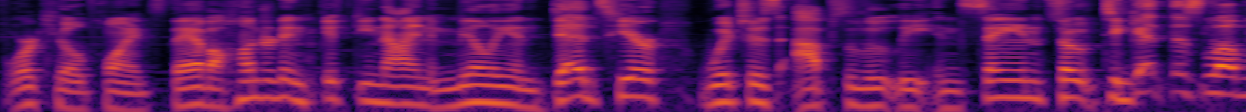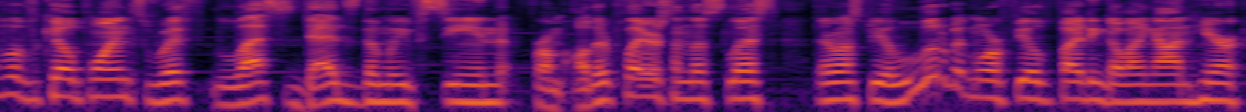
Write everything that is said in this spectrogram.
for kill points. They have 159 million deads here which is absolutely insane. So to get this level of kill points with less deads than we've seen from other players on this list there must be a little bit more field fighting going on here.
